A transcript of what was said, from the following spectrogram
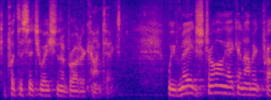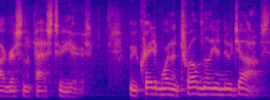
to put the situation in a broader context. We've made strong economic progress in the past two years. We've created more than 12 million new jobs,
